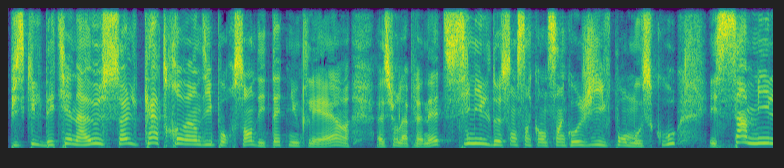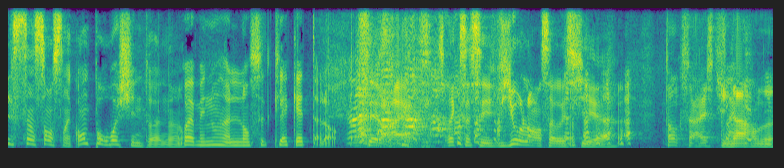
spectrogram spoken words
puisqu'ils détiennent à eux seuls 90% des têtes nucléaires euh, sur la planète, 6255 ogives pour Moscou et 5550 pour Washington. Ouais, mais nous on a le lancer de claquettes alors. C'est vrai, c'est vrai que ça c'est violent ça aussi. euh. Tant que ça reste une arme,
